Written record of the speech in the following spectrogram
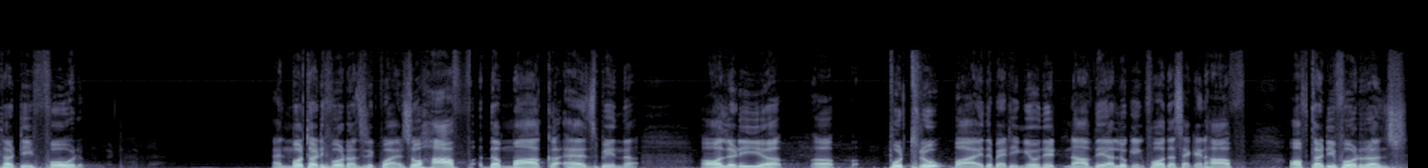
Thirty-four, and more thirty-four runs required. So half the mark has been already uh, uh, put through by the betting unit. Now they are looking for the second half of 34 runs.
